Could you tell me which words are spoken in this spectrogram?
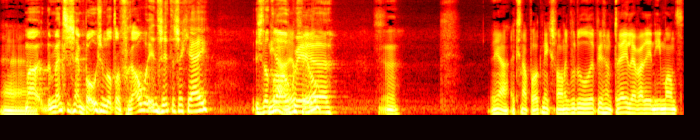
Eh, Maar de mensen zijn boos omdat er vrouwen in zitten, zeg jij? Is dat Ja, dan ook weer... eh, ja. Ja, ik snap er ook niks van. Ik bedoel, heb je zo'n trailer waarin iemand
